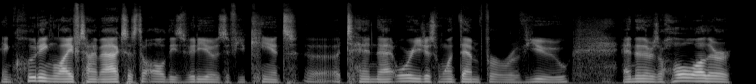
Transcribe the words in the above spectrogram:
including lifetime access to all these videos if you can't uh, attend that or you just want them for review. And then there's a whole other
